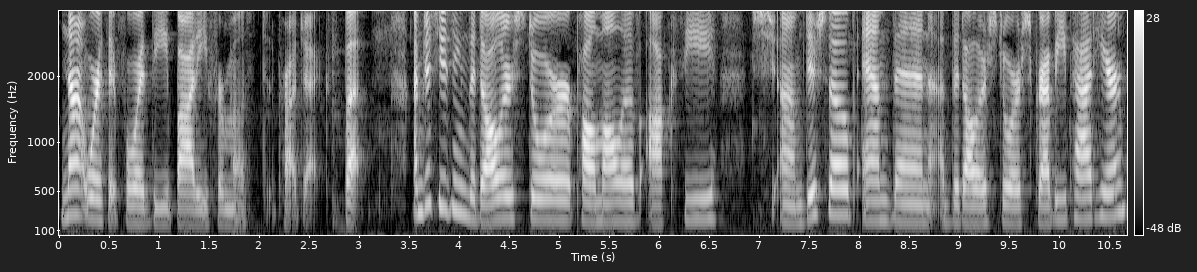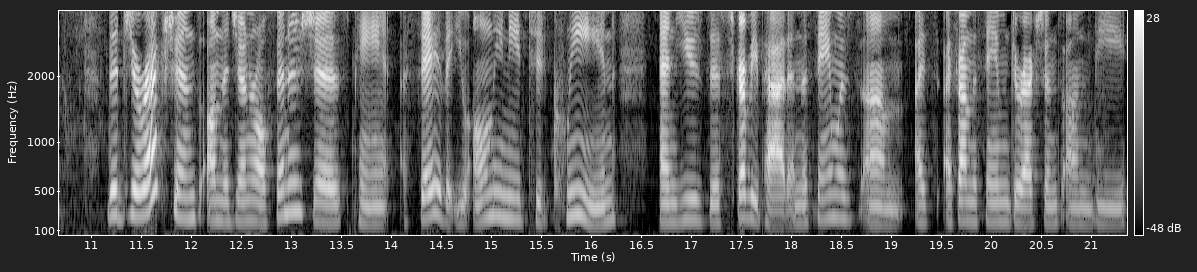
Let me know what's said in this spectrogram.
Not worth it for the body for most projects. But i'm just using the dollar store palmolive oxy um, dish soap and then the dollar store scrubby pad here. The directions on the general finishes paint say that you only need to clean and use this scrubby pad. And the same was, um, I, I found the same directions on the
